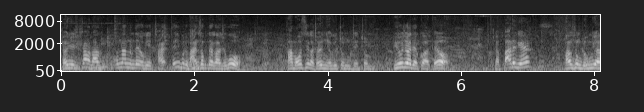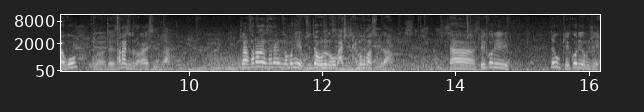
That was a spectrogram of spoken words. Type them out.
저희는 식사가 다 끝났는데 여기 자- 테이블이 만석돼가지고 다 먹었으니까 저희는 여기 좀 이제 좀 비워줘야 될 것 같아요. 자 빠르게 방송 종료하고 어, 저희 사라지도록 하겠습니다. 자 사랑하는 사장님 사모님 진짜 오늘 너무 맛있게 잘 먹어봤습니다. 자 길거리 태국 길거리 음식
